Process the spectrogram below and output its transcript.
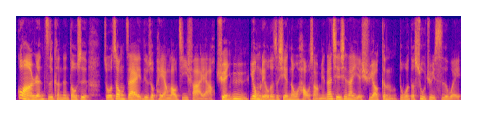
过往的人资可能都是着重在，例如说培养劳基法呀、选育用流的这些 know how 上面，但其实现在也需要更多的数据思维、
